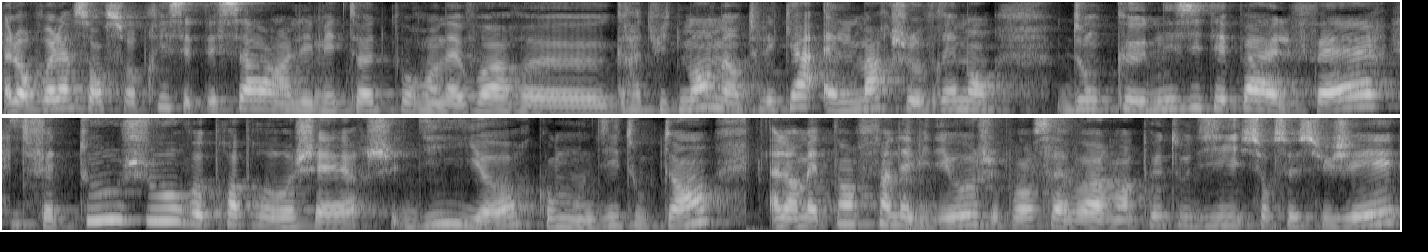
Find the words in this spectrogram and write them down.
Alors voilà, sans surprise, c'était ça hein, les méthodes pour en avoir euh, gratuitement, mais en tous les cas, elles marchent vraiment. Donc euh, n'hésitez pas à le faire. Faites toujours vos propres recherches, dit comme on dit tout le temps. Alors maintenant, fin de la vidéo, je pense avoir un peu tout dit sur ce sujet.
